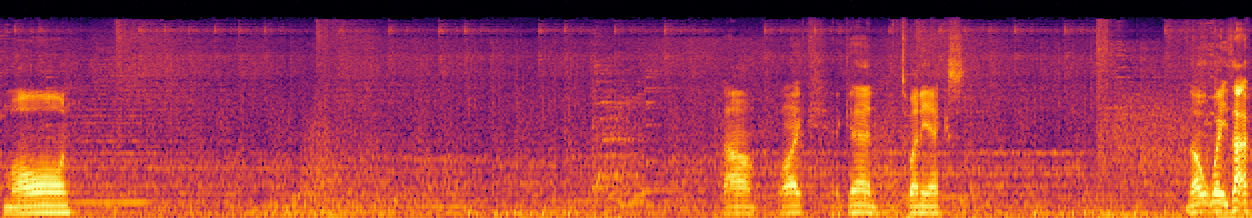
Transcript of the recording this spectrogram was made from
Come on. Like, again. 20x. No, wait, that...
